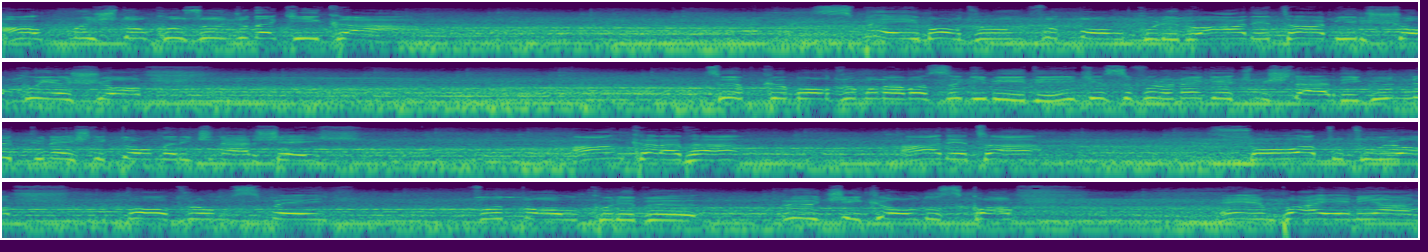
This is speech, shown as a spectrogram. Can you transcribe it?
69. dakika. Bodrum Futbol Kulübü adeta bir şoku yaşıyor. Tıpkı Bodrum'un havası gibiydi. 2-0 öne geçmişlerdi. Günlük güneşlikte onlar için her şey. Ankara'da adeta soğuğa tutuluyor. Bodrum Spey Futbol Kulübü 3-2 oldu skor. Empire Niang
